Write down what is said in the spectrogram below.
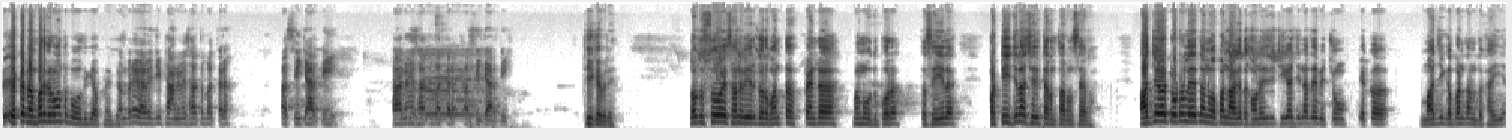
ਤੇ ਇੱਕ ਨੰਬਰ ਗੁਰਮਤ ਬੋਲ ਦਈਏ ਆਪਣੇ ਤੇ। ਨੰਬਰ ਹੈਗਾ ਵੀਰ ਜੀ 98772 80430 98772 80430 ਠੀਕ ਹੈ ਵੀਰੇ। ਲਓ ਦੋਸਤੋ ਇਹ ਸਨ ਵੀਰ ਗੁਰਵੰਤ ਪਿੰਡ ਮਹਮੂਦਪੁਰ ਤਹਿਸੀਲ ਪੱਟੀ ਜ਼ਿਲ੍ਹਾ ਸ਼੍ਰੀ ਤਰਨਤਾਰਨ ਸਾਹਿਬ। ਅੱਜ ਟੋਟਲ ਇਹ ਤੁਹਾਨੂੰ ਆਪਾਂ ਨਾਗ ਦਿਖਾਉਣੇ ਸੀ ਠੀਕ ਆ, ਜਿਨ੍ਹਾਂ ਦੇ ਵਿੱਚੋਂ ਇੱਕ ਮਾਝੀ ਗੱਬਣ ਤੁਹਾਨੂੰ ਦਿਖਾਈ ਹੈ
